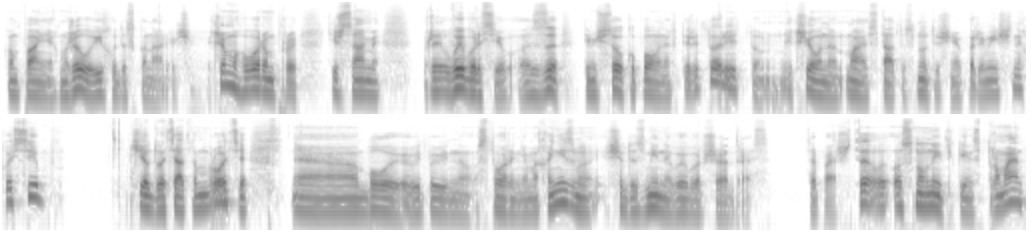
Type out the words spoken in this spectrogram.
кампаніях, можливо, їх удосконалюючи. Якщо ми говоримо про ті ж самі виборців з тимчасово окупованих територій, то якщо вони мають статус внутрішньо переміщених осіб, ще в 2020 році е, були відповідно створені механізми щодо зміни виборчої адреси. Це перше. Це основний такий інструмент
